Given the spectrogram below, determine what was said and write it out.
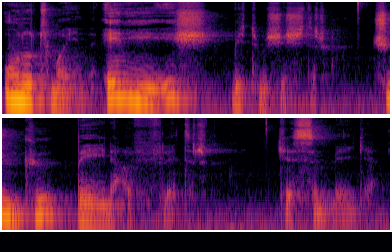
Unutmayın en iyi iş bitmiş iştir. Çünkü beyni hafifletir. Kesin bilgi.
